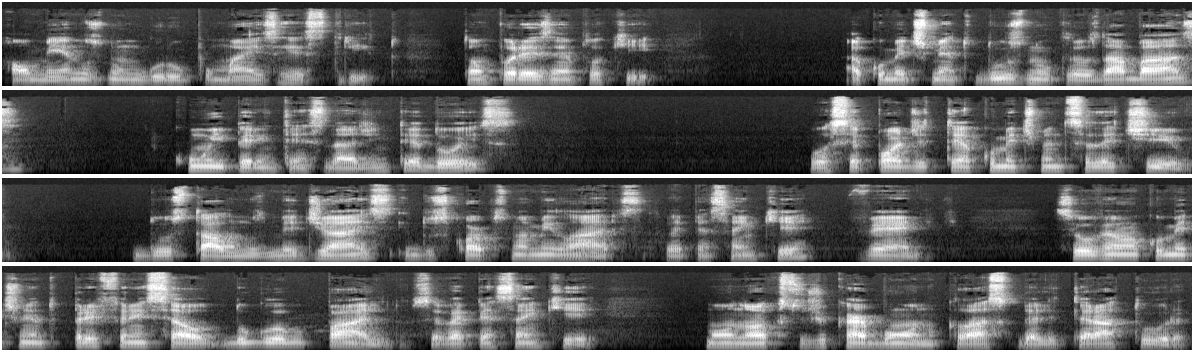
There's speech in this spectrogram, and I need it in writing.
ao menos num grupo mais restrito. Então, por exemplo, aqui, acometimento dos núcleos da base, com hiperintensidade em T2, você pode ter acometimento seletivo dos tálamos mediais e dos corpos mamilares. Vai pensar em quê? Wernicke. Se houver um acometimento preferencial do globo pálido, você vai pensar em quê? Monóxido de carbono, clássico da literatura.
